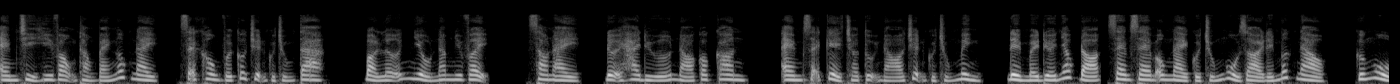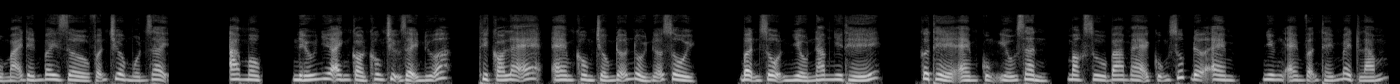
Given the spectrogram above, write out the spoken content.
Em chỉ hy vọng thằng bé ngốc này sẽ không với câu chuyện của chúng ta, bỏ lỡ nhiều năm như vậy. Sau này, đợi hai đứa nó có con, em sẽ kể cho tụi nó chuyện của chúng mình để mấy đứa nhóc đó xem xem ông này của chúng ngủ giỏi đến mức nào cứ ngủ mãi đến bây giờ vẫn chưa muốn dậy. A mộc nếu như anh còn không chịu dậy nữa thì có lẽ em không chống đỡ nổi nữa rồi. Bận rộn nhiều năm như thế cơ thể em cũng yếu dần mặc dù ba mẹ cũng giúp đỡ em nhưng em vẫn thấy mệt lắm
